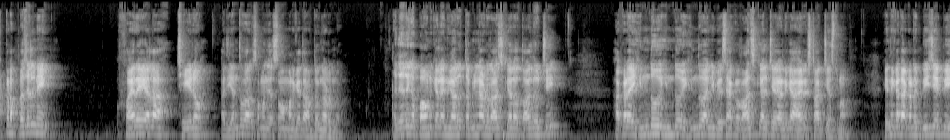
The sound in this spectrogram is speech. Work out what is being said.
అక్కడ ప్రజల్ని ఫైర్ అయ్యేలా చేయడం అది ఎంతవరకు సమంజసమో మనకైతే అర్థం కావడంలో. అదేవిధంగా పవన్ కళ్యాణ్ గారు తమిళనాడు రాజకీయాల్లో తలదూర్చి అక్కడ హిందూ హిందూ హిందూ అని చెప్పేసి అక్కడ రాజకీయాలు చేయడానికి ఆయన స్టార్ట్ చేస్తున్నాడు. ఎందుకంటే అక్కడ బీజేపీ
